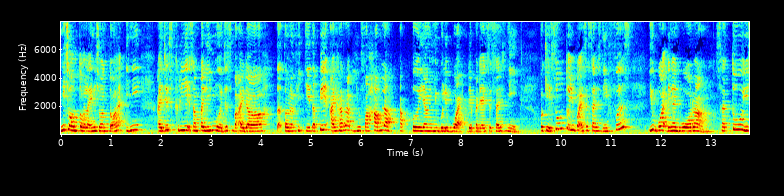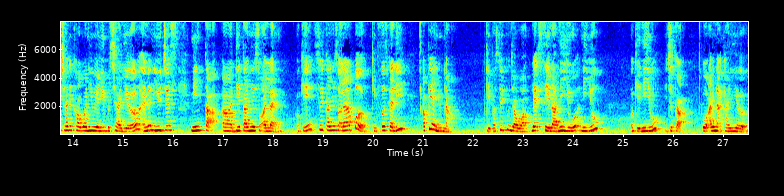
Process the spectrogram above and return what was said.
ini contoh lah ini contoh eh. ini I just create sampai lima je sebab I dah tak tahu nak fikir tapi I harap you faham lah apa yang you boleh buat daripada exercise ni okay so untuk you buat exercise ni first you buat dengan dua orang. Satu, you cari kawan you yang you percaya and then you just minta uh, dia tanya soalan. Okay, so you tanya soalan apa? Okay, first kali, apa yang you nak? Okay, lepas tu you pun jawab. Let's say lah, ni you, ni you. Okay, ni you, you cakap, oh I nak kaya.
